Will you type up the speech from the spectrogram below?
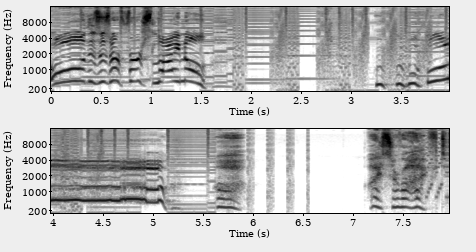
Oh, this is our first Lynel! I survived.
